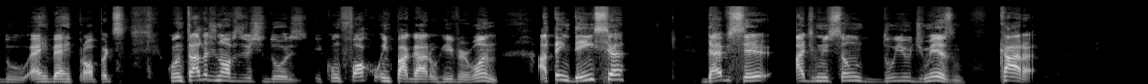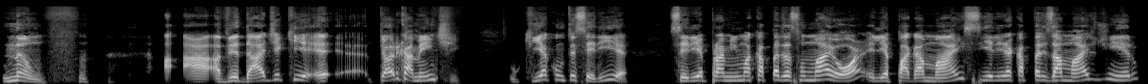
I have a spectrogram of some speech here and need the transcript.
do RBR Properties, com entrada de novos investidores e com foco em pagar o River One, a tendência deve ser a diminuição do yield mesmo? Cara, não. A, a, a verdade é que, é, teoricamente, o que aconteceria seria, para mim, uma capitalização maior, ele ia pagar mais e ele iria capitalizar mais o dinheiro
